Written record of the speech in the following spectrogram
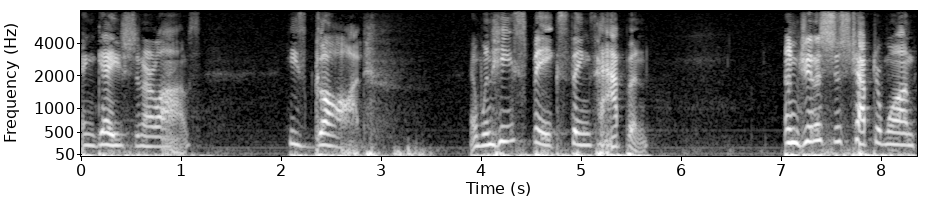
engaged in our lives. He's God. And when He speaks, things happen. In Genesis chapter 1,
